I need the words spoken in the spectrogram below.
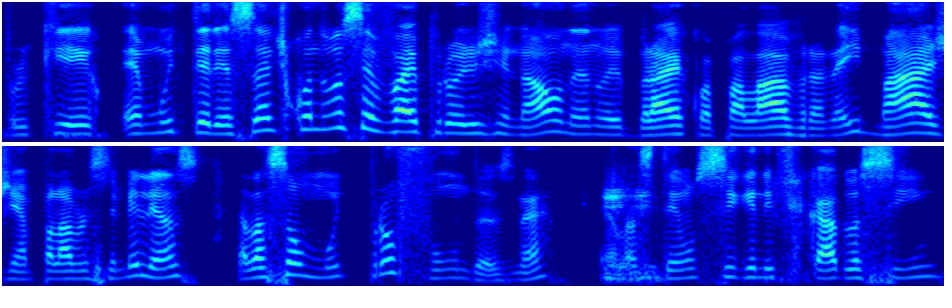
Porque é muito interessante quando você vai para o original, né, no hebraico, a palavra, né, imagem, a palavra semelhança, elas são muito profundas, né? Elas uhum. têm um significado assim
